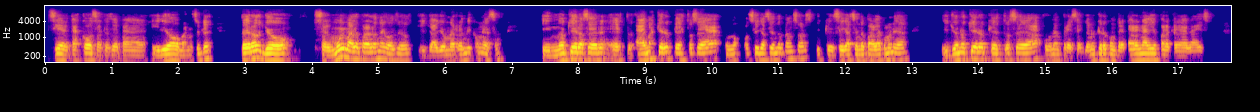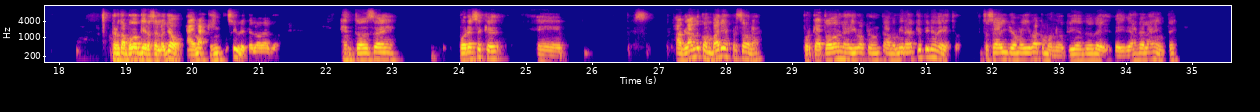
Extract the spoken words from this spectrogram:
ciertas cosas, que sepan idiomas, no sé qué, pero yo soy muy malo para los negocios y ya yo me rendí con eso y no quiero hacer esto. Además, quiero que esto sea, uno siga siendo open source y que siga siendo para la comunidad. Y yo no quiero que esto sea una empresa. Yo no quiero contratar a nadie para que haga eso. Pero tampoco quiero hacerlo yo. Además, que es imposible que lo haga yo. Entonces, por eso es que eh, hablando con varias personas, porque a todos les iba preguntando, mira, ¿qué opinas de esto? Entonces ahí yo me iba como nutriendo de, de ideas de la gente.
